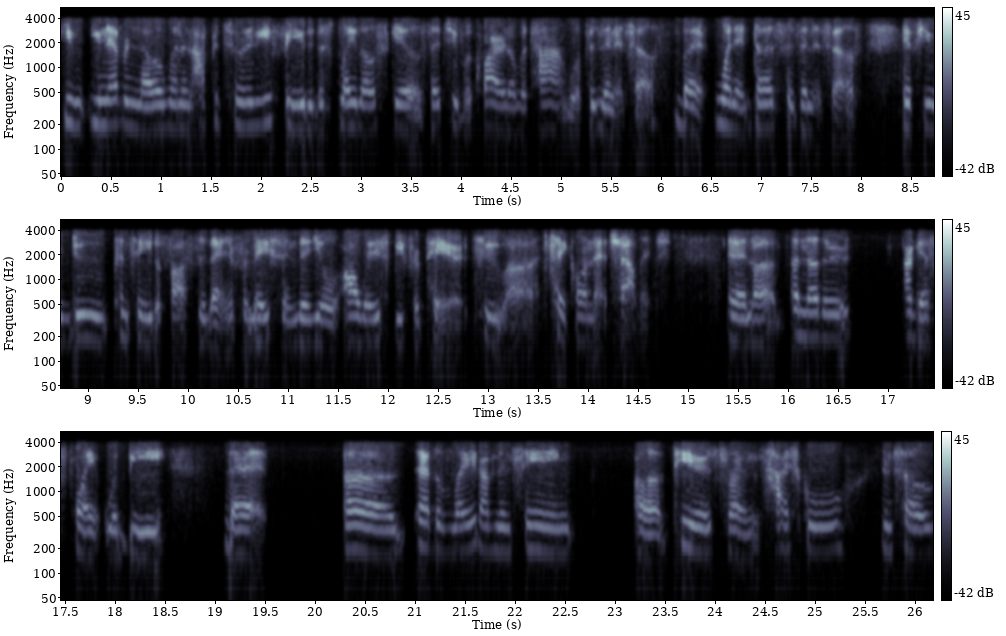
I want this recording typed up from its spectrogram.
you you never know when an opportunity for you to display those skills that you've acquired over time will present itself. But when it does present itself, if you do continue to foster that information, then you'll always be prepared to uh, take on that challenge. And uh, another, I guess, point would be that uh, as of late, I've been seeing uh, peers from high school, and so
